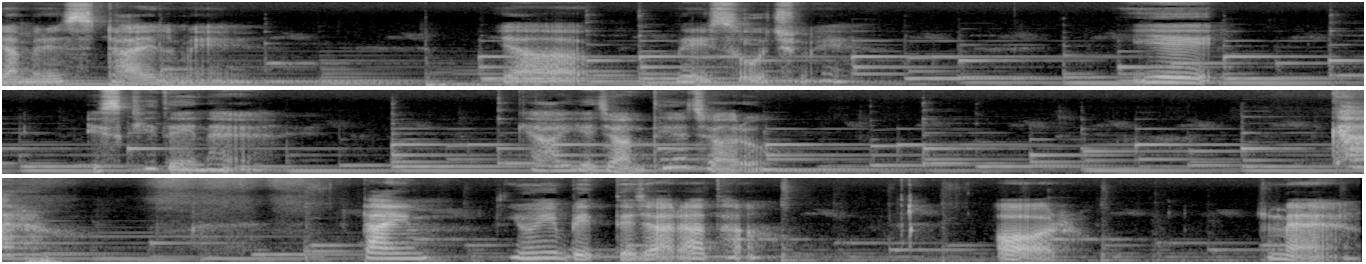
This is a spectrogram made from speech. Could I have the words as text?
या मेरे स्टाइल में, या मेरी सोच में, ये इसकी देन है। क्या ये जानती है चारों? खैर टाइम यूँ ही बीतते जा रहा था, और मैं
